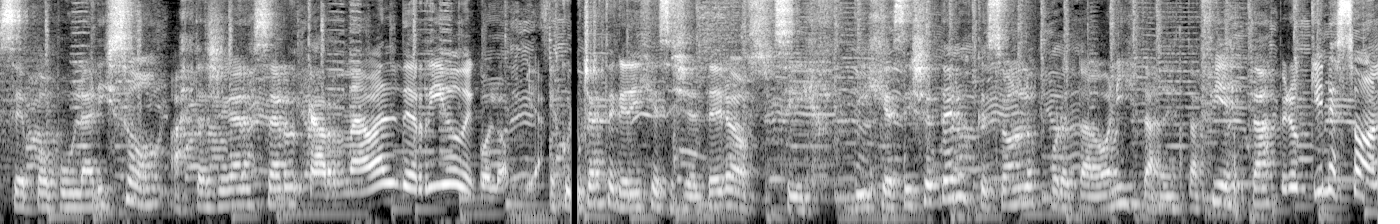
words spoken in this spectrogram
se popularizó hasta llegar a ser Carnaval de Río de Colombia. ¿Escuchaste que dije silleteros? Sí, dije silleteros que son los protagonistas de esta fiesta. Pero ¿quiénes son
